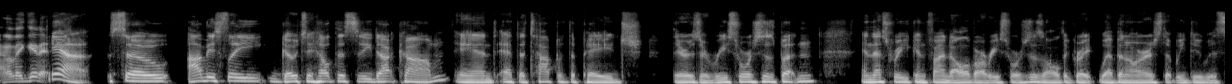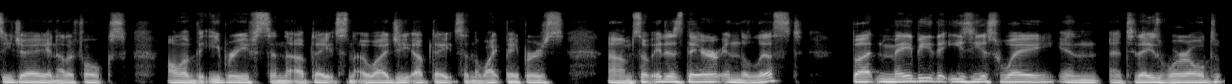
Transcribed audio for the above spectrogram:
How do they get it? Yeah. So obviously, go to healthicity.com, and at the top of the page, there is a resources button, and that's where you can find all of our resources, all the great webinars that we do with CJ and other folks, all of the e-briefs and the updates and the OIG updates and the white papers. Um, so it is there in the list, but maybe the easiest way in uh, today's world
